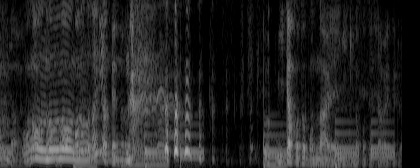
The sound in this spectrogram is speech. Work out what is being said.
みたいな。この人何やってんだろう。見たこともない演劇のことで喋ってる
